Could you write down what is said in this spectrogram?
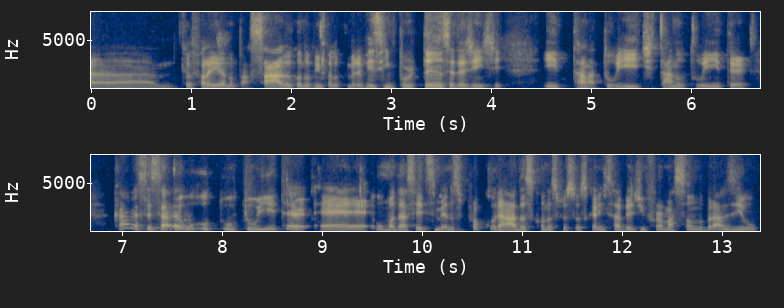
uh, que eu falei ano passado, quando eu vim pela primeira vez, a importância da gente ir tá na Twitch, tá no Twitter. Cara, sabe, o, o, Twitter é uma das redes menos procuradas quando as pessoas querem saber de informação no Brasil,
